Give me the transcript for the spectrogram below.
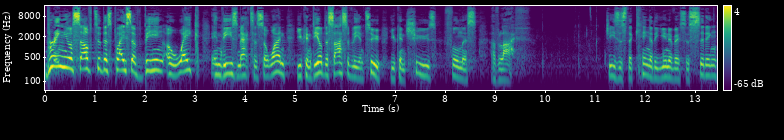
Bring yourself to this place of being awake in these matters. So, one, you can deal decisively, and two, you can choose fullness of life. Jesus, the King of the universe, is sitting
